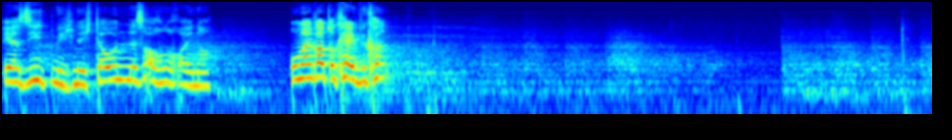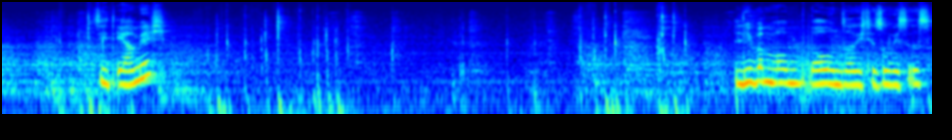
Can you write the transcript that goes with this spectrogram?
Er sieht mich nicht. Da unten ist auch noch einer. Oh mein Gott, okay, wir können. Sieht er mich? Lieber mal bauen, sage ich dir so, wie es ist.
